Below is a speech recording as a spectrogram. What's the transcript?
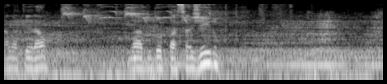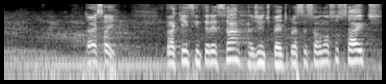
a lateral lado do passageiro. Então é isso aí. Para quem se interessar, a gente pede para acessar o nosso site.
